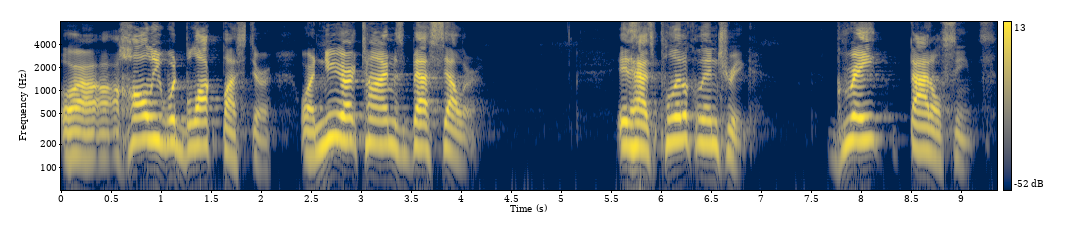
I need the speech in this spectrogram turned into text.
or a, Hollywood blockbuster or a New York Times bestseller. It has political intrigue, great battle scenes,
